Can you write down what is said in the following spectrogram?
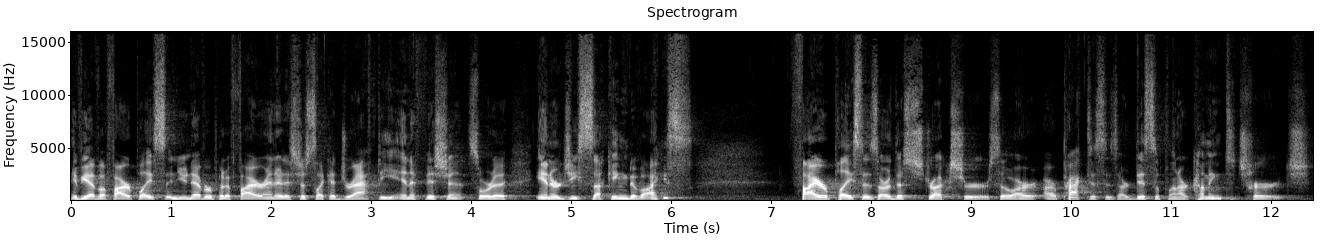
If you have a fireplace and you never put a fire in it, it's just like a drafty, inefficient, sort of energy sucking device. Fireplaces are the structure, so our, our practices, our discipline, our coming to church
